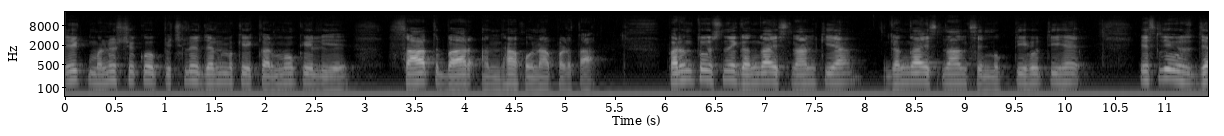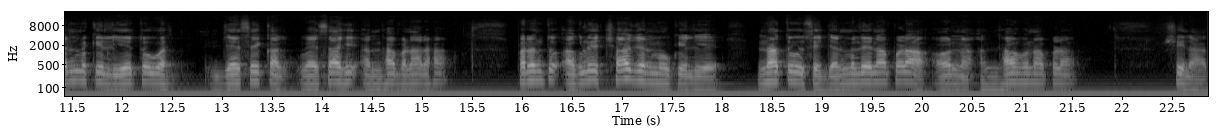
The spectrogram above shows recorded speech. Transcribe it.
एक मनुष्य को पिछले जन्म के कर्मों के लिए सात बार अंधा होना पड़ता, परंतु उसने गंगा स्नान किया गंगा स्नान से मुक्ति होती है। इसलिए उस जन्म के लिए तो वह जैसे का वैसा ही अंधा बना रहा। परंतु अगले छह जन्मों के लिए न तो उसे जन्म लेना पड़ा और न अंधा होना पड़ा। श्रीनाथ,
